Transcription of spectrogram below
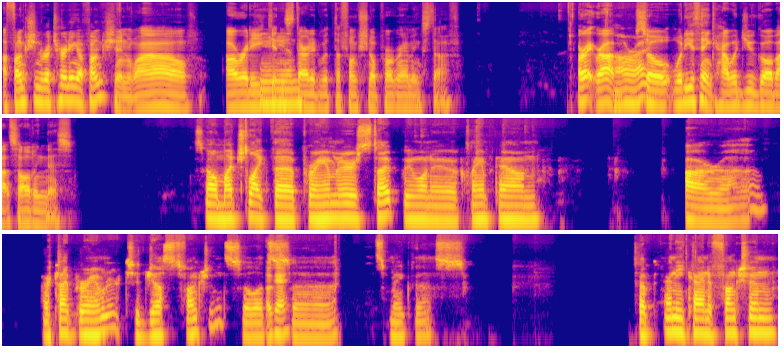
A function returning a function. Wow. Already and getting started with the functional programming stuff. All right, Rob. All right. So what do you think? How would you go about solving this? So much like the parameters type, we want to clamp down our uh, our type parameter to just functions. So let's okay. uh, let's make this accept any kind of function,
